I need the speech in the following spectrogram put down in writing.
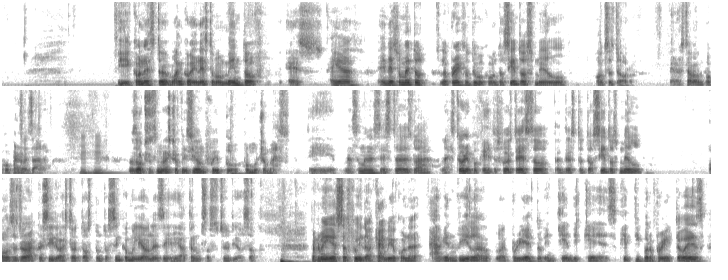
Y con esto, Blanco en este momento, es, ella, en este momento, el proyecto tuvo como 200 mil onzas de oro, pero estaba un poco paralizada. Ujú. Nosotros, nuestra visión fue por, por mucho más. Y más o menos esta es la, la historia, porque después de esto, de estos 200 mil oro, ha crecido hasta 2.5 millones y ya tenemos los estudios. So, para mí, este fue el cambio cuando alguien la- el proyecto, entiende qué es, qué tipo de proyecto es,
